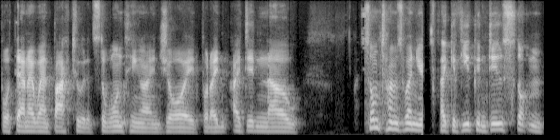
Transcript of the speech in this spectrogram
But then I went back to it. It's the one thing I enjoyed, but I, I didn't know. Sometimes when you're like, if you can do something,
